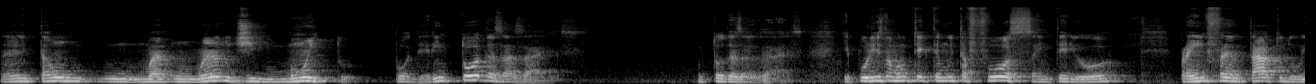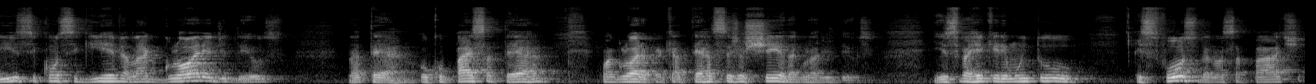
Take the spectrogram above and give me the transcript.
Né? Então, uma, um ano de muito poder em todas as áreas. Em todas as áreas. E por isso nós vamos ter que ter muita força interior para enfrentar tudo isso e conseguir revelar a glória de Deus na terra, ocupar essa terra com a glória, para que a terra seja cheia da glória de Deus. E isso vai requerer muito esforço da nossa parte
